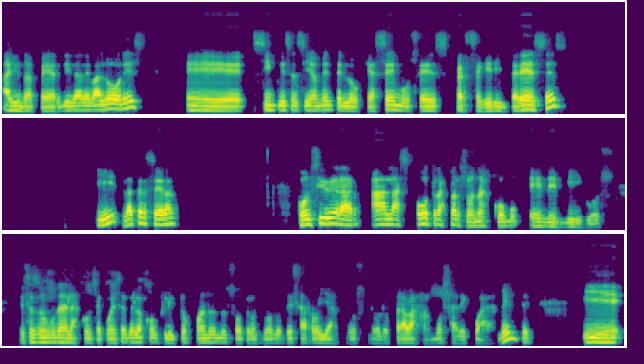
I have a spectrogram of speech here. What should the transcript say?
hay una pérdida de valores. Eh, simple y sencillamente lo que hacemos es perseguir intereses. Y la tercera, considerar a las otras personas como enemigos. Esas son una de las consecuencias de los conflictos cuando nosotros no los desarrollamos, no los trabajamos adecuadamente. Y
